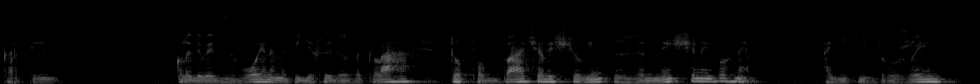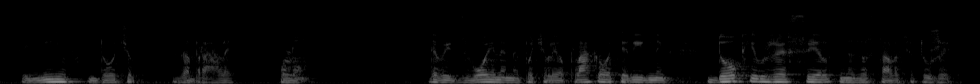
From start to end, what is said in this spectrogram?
картину? Коли Давид з воїнами підійшли до Заклага, то побачили, що він знищений вогнем, а їхніх дружин, синів, дочок забрали в полон. Давид з воїнами почали оплакувати рідник, доки вже сил не зосталося тужити.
